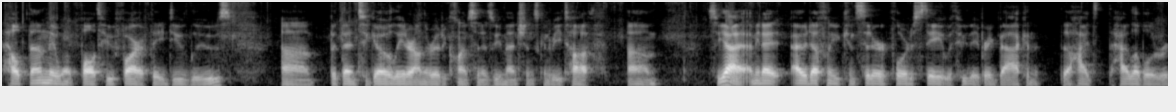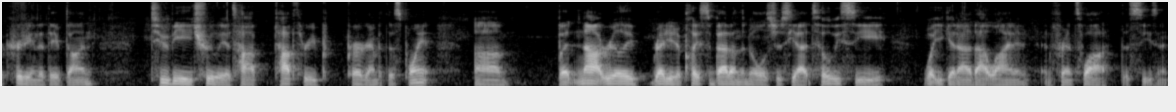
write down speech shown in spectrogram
help them. They won't fall too far if they do lose. Um, but then to go later on the road to Clemson, as we mentioned, is going to be tough. Um, so yeah, I mean, I, I would definitely consider Florida State with who they bring back and the, the high high level of recruiting that they've done to be truly a top top three program at this point. Um, but not really ready to place a bet on the Noles just yet until we see what you get out of that line and, and Francois this season.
